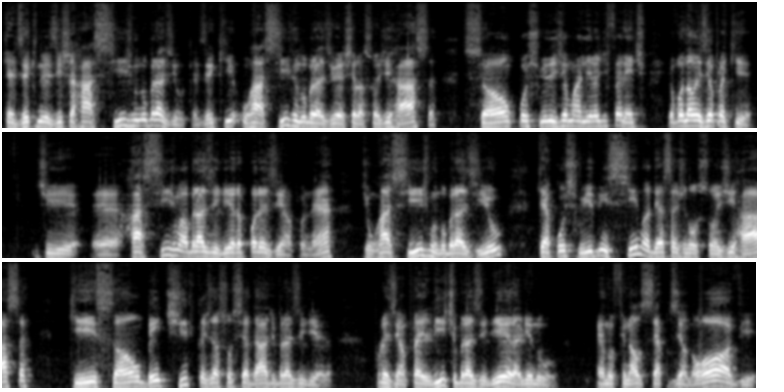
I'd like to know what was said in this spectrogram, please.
quer dizer que não existe racismo no Brasil, quer dizer que o racismo no Brasil e as relações de raça são construídas de maneira diferente. Eu vou dar um exemplo aqui de é, racismo à brasileira, por exemplo, né? De um racismo no Brasil que é construído em cima dessas noções de raça que são bem típicas da sociedade brasileira. Por exemplo, a elite brasileira, ali no, é no final do século XIX,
